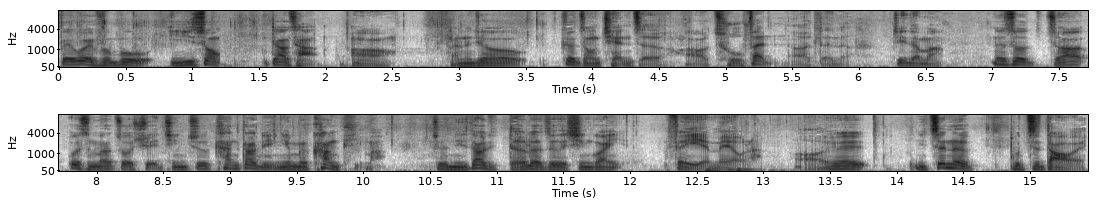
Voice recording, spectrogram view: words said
被卫福部移送调查哦。反正就各种谴责啊、处分啊等等，记得吗？那时候主要为什么要做血清，就是看到底你有没有抗体嘛，就你到底得了这个新冠肺炎没有了哦，因为你真的不知道哎，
